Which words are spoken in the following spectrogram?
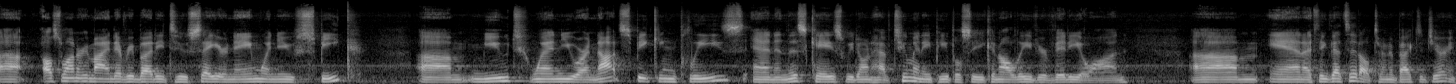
Uh, also, want to remind everybody to say your name when you speak. Um, mute when you are not speaking, please. And in this case, we don't have too many people, so you can all leave your video on. Um, and I think that's it. I'll turn it back to Jerry.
